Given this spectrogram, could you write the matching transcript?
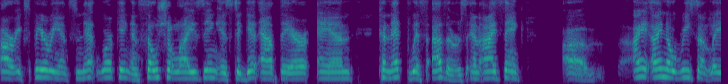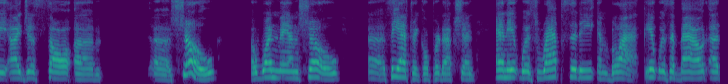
our experience networking and socializing is to get out there and connect with others. And I think, um, I, I know recently I just saw um, a show, a one man show, uh, theatrical production, and it was Rhapsody in Black. It was about a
